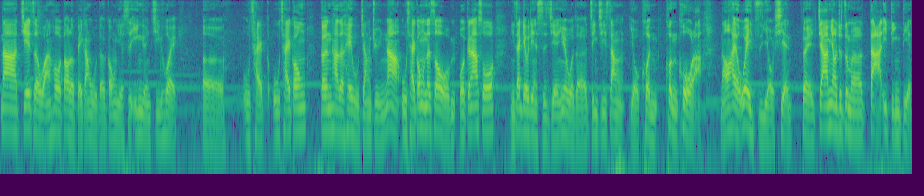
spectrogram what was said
那接着完后到了北港武德宫，也是因缘际会，呃，武财武财公跟他的黑虎将军。那武财公那时候我我跟他说，你再给我点时间，因为我的经济上有困困惑啦，然后还有位置有限，对，家庙就这么大一丁点。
